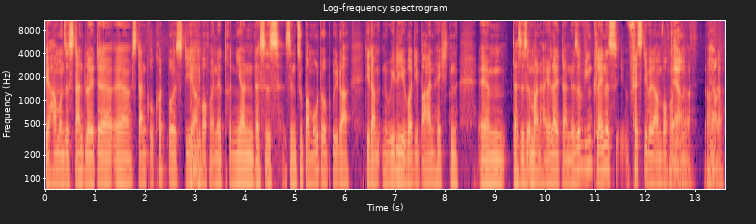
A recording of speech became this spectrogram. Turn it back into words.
wir haben unsere Stuntleute, äh, Stunt-Crew Cottbus, die am Wochenende trainieren. Das ist, sind Supermoto-Brüder, die da mit einem Wheelie über die Bahn hechten. Ähm, das ist immer ein Highlight dann. Also wie ein kleines Festival am Wochenende. Ja. Ja.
